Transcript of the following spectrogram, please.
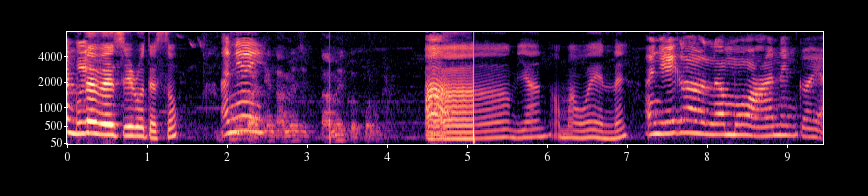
아니 근데 왜 제로 됐어? 아니 그러니까 남의 집 남의 거 보는 거야. 아, 미안. 엄마 오해했네. 아니 이거는 뭐 아는 거야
